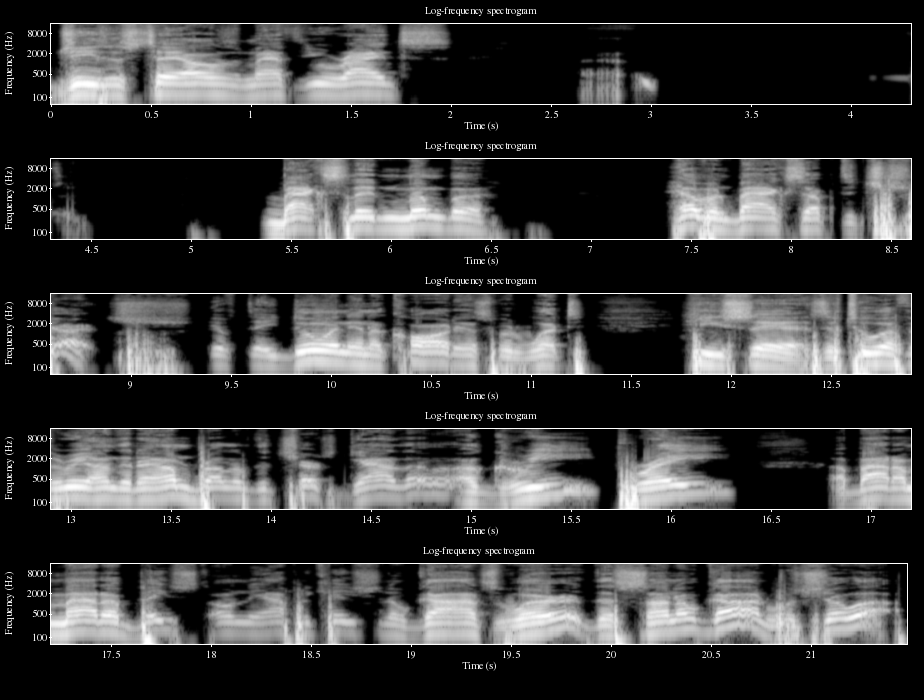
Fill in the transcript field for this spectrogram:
Jesus tells, Matthew writes, uh, backslidden member, heaven backs up the church if they doing in accordance with what he says. If two or three under the umbrella of the church gather, agree, pray about a matter based on the application of God's word, the son of God will show up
